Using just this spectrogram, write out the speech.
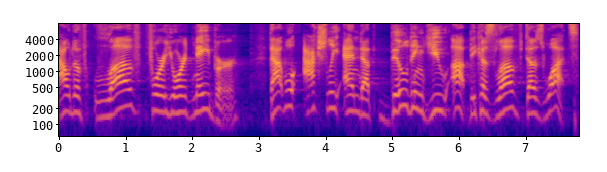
out of love for your neighbor that will actually end up building you up because love does what?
